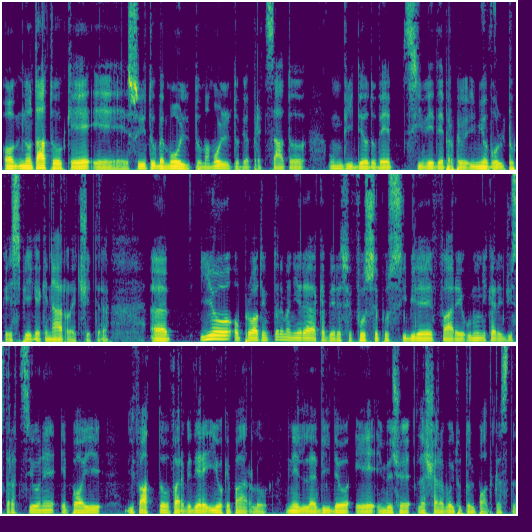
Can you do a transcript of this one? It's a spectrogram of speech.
ho notato che eh, su YouTube è molto ma molto più apprezzato un video dove si vede proprio il mio volto che spiega, che narra, eccetera. Eh, io ho provato in tutte le maniere a capire se fosse possibile fare un'unica registrazione e poi di fatto far vedere io che parlo nel video e invece lasciare a voi tutto il podcast.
